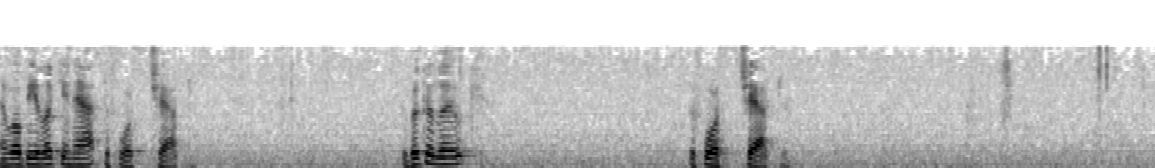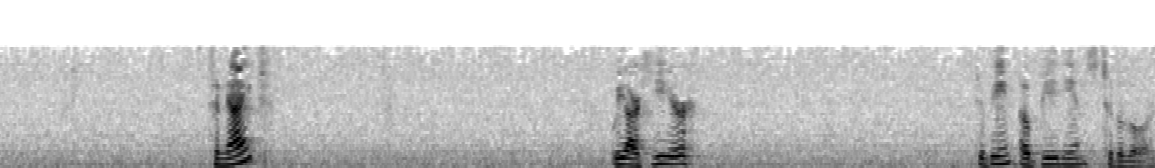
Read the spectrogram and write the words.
And we'll be looking at the fourth chapter. The book of Luke, the fourth chapter. Tonight, we are here to be in obedience to the Lord.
